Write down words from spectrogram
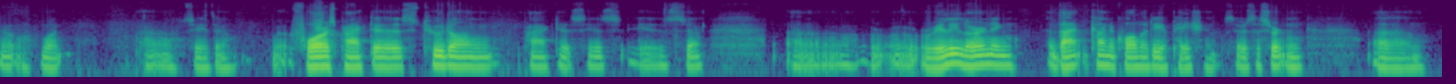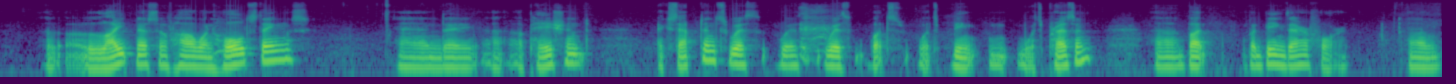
you know, what, uh, say, the forest practice, Tudong practice is, is uh, uh, really learning that kind of quality of patience. There's a certain um, lightness of how one holds things and a, a patient acceptance with, with, with what's, what's, being, what's present, uh, but, but being there for it. Um,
